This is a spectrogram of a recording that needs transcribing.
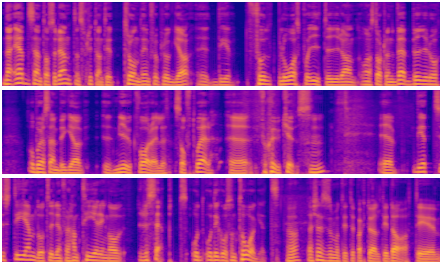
när Ed sen tar studenten så flyttar han till Trondheim för att plugga. Eh, det är fullt blås på IT-yran och han startar en webbyrå och börjar sen bygga eh, mjukvara eller software eh, för sjukhus. Mm. Eh, det är ett system då tydligen för hantering av recept och, och det går som tåget. Ja, det här känns som att det är typ aktuellt idag. Att det, är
